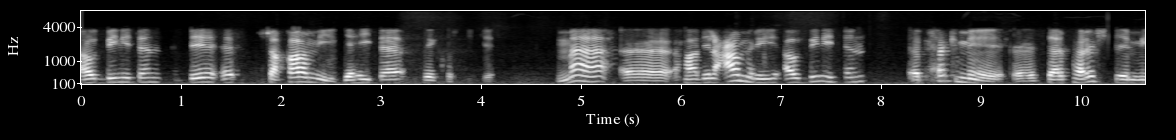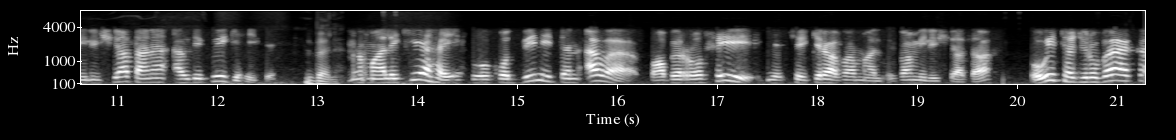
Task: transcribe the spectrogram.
ئەو بینیتن دێ شقامی گەهیتە دێ کورسیکێ ما هادی العامری ئەو بینیتن بحكم سەرپەرشت میلیشیاتانە ئەو دێکوێ گەهیتێ بله ما های هایی خود بینی تن او باب روحی مال و ملیشیاتا اوی تجربه که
